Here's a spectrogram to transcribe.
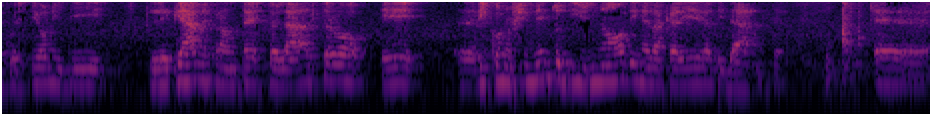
questioni di legame tra un testo e l'altro e eh, riconoscimento di snodi nella carriera di Dante. Eh,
